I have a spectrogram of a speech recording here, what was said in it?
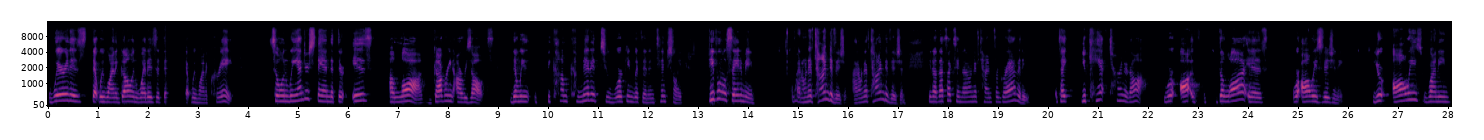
where it is that we want to go and what is it that, that we want to create. So when we understand that there is a law governing our results, then we become committed to working with it intentionally. People will say to me, well, I don't have time division. I don't have time division. You know that's like saying i don't have time for gravity. It's like you can't turn it off. We're all the law is we're always visioning. You're always running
